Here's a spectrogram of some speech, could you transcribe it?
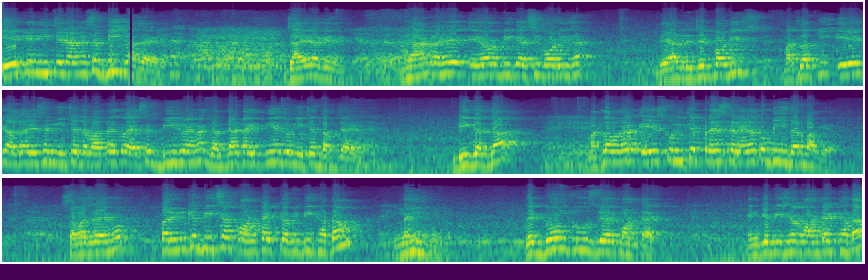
ए के नीचे जाने से बी कहा जाएगा? जाएगा कि नहीं? ध्यान रहे ए और बी कैसी बॉडीज हैं? दे आर रिजिड बॉडीज मतलब कि ए अगर इसे नीचे दबाता है तो ऐसे बी जो है ना, गद्दा टाइप नहीं है जो नीचे दब जाएगा। बी गद्दा? मतलब अगर ए इसको नीचे प्रेस करेगा तो बी इधर भागेगा। समझ रहे हो? पर इनके बीच का कांटेक्ट कभी भी खत्म नहीं है। They don't lose their contact इनके बीच का कांटेक्ट खत्म?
